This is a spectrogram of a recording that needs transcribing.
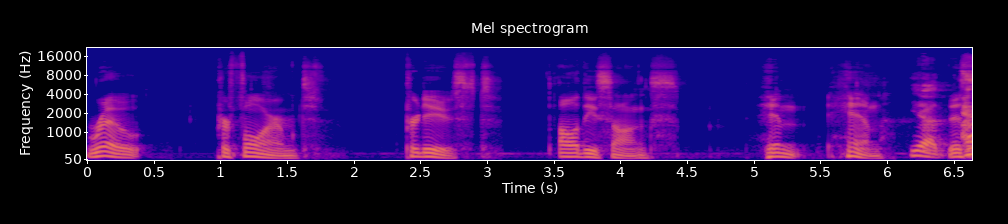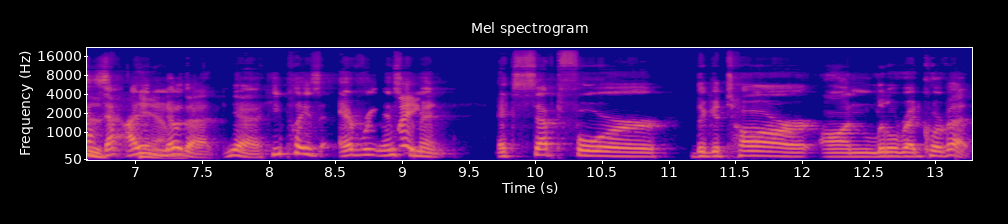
wrote, performed, produced all these songs. Him, him. Yeah, This that- is that- I didn't know that. Yeah, he plays every instrument except for the guitar on Little Red Corvette.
